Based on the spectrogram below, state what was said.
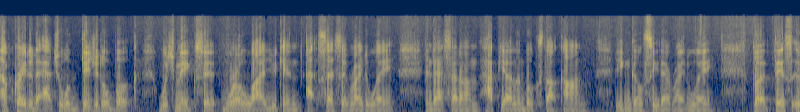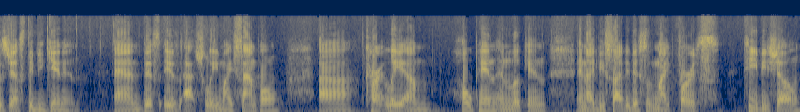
I've created an actual digital book, which makes it worldwide. You can access it right away, and that's at um, happyislandbooks.com. You can go see that right away. But this is just the beginning, and this is actually my sample. Uh, currently, I'm hoping and looking, and I decided this is my first TV show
